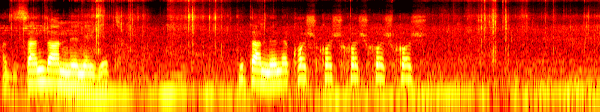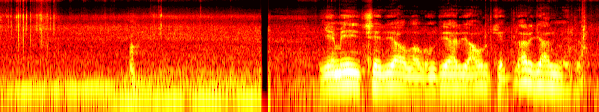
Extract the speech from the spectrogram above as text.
Hadi sen de annene git. Git annene koş koş koş koş koş. Yemeği içeriye alalım. Diğer yavru kediler gelmedi.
